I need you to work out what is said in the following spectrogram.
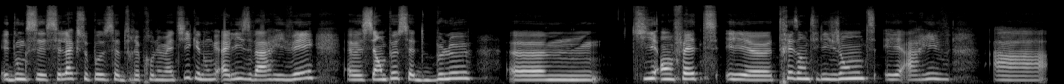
Et donc c'est là que se pose cette vraie problématique. Et donc Alice va arriver, c'est un peu cette bleue qui en fait est très intelligente et arrive à,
